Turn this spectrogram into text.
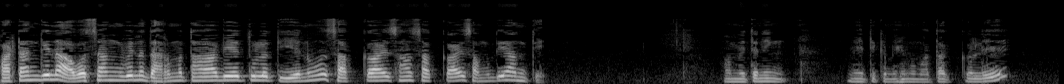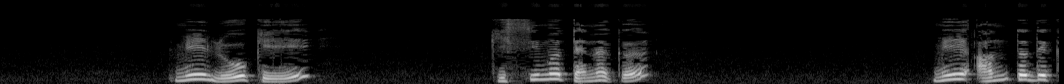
පටන්ගෙන අවසන් වෙන ධර්මතාවය තුල තියෙනව සක්කාය සහ සක්කාය සමුදය අන්තේ. මම මෙතනින් මේ ටික මෙහෙම මතක් කළේ මේ ලෝකේ කිසිම තැනක මේ අන්ත දෙක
